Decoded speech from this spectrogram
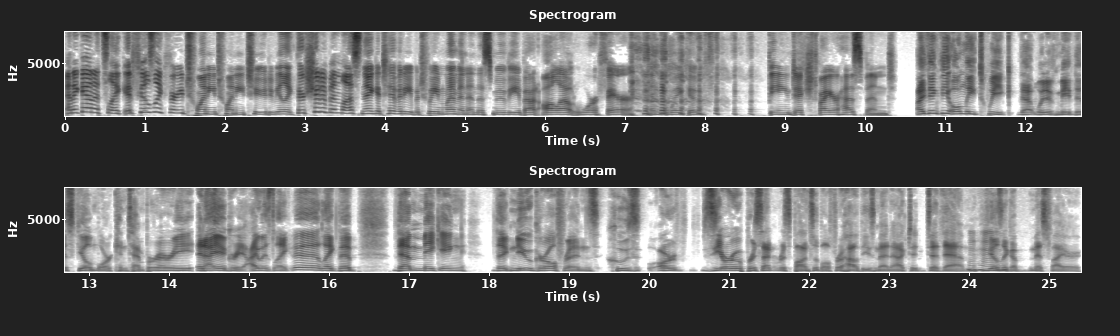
And again, it's like, it feels like very 2022 to be like, there should have been less negativity between women in this movie about all out warfare in the wake of being ditched by your husband. I think the only tweak that would have made this feel more contemporary, and I agree, I was like, eh, like the them making the new girlfriends who's are zero percent responsible for how these men acted to them feels mm-hmm. like a misfire.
